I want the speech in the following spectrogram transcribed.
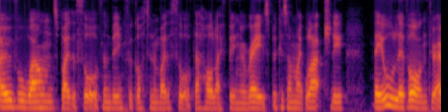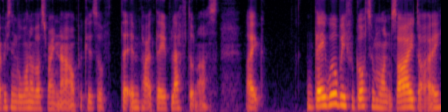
overwhelmed by the thought of them being forgotten and by the thought of their whole life being erased because i'm like well actually they all live on through every single one of us right now because of the impact they've left on us. Like, they will be forgotten once I die.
